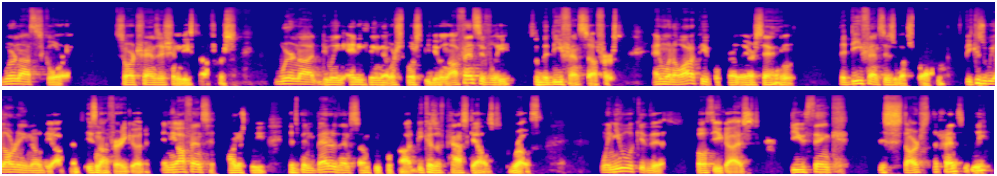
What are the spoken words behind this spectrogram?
we're not scoring. So our transition D suffers we're not doing anything that we're supposed to be doing offensively. So the defense suffers. And when a lot of people currently are saying the defense is what's wrong, because we already know the offense is not very good. And the offense, honestly, has been better than some people thought because of Pascal's growth. When you look at this, both of you guys, do you think this starts defensively?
